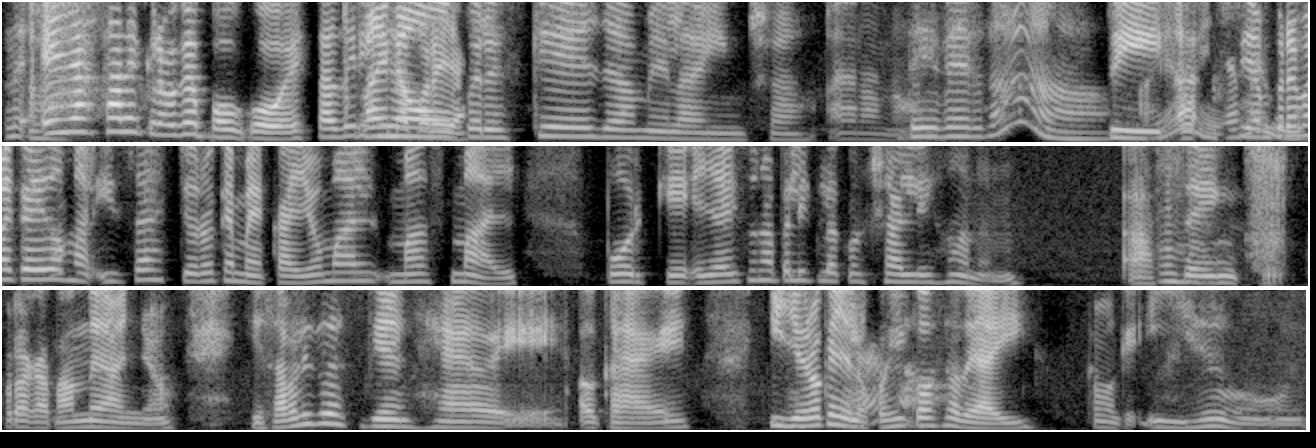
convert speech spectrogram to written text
Ella sale creo que poco, está dirigida Ay, no, por ella. pero es que ella me la hincha. I don't know. De verdad. Sí, Ay, ah, siempre me ha gusta. caído mal. Y sabes, yo creo que me cayó mal, más mal, porque ella hizo una película con Charlie Hunnam hace pff, fracatán de años. Y esa película es bien heavy, ¿ok? Y yo creo que yo lo cogí Ah. cosas de ahí. Como que, ew,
